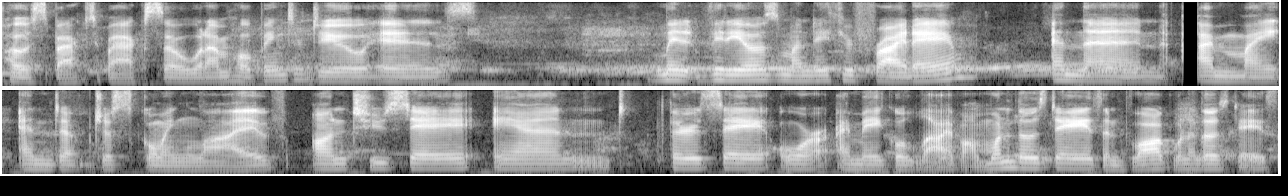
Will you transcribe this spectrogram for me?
posts back to back. So what I'm hoping to do is videos Monday through Friday and then I might end up just going live on Tuesday and Thursday, or I may go live on one of those days and vlog one of those days.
